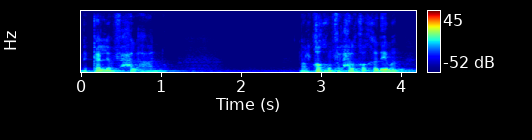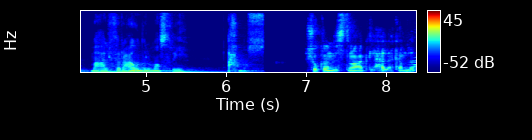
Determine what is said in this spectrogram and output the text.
نتكلم في حلقة عنه. نلقاكم في الحلقة القادمة مع الفرعون المصري أحمس. شكرا لاستماعك للحلقة كاملة.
